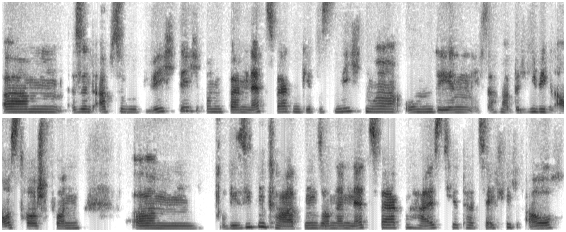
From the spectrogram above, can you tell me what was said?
ähm, sind absolut wichtig. Und beim Netzwerken geht es nicht nur um den, ich sag mal, beliebigen Austausch von ähm, Visitenkarten, sondern Netzwerken heißt hier tatsächlich auch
